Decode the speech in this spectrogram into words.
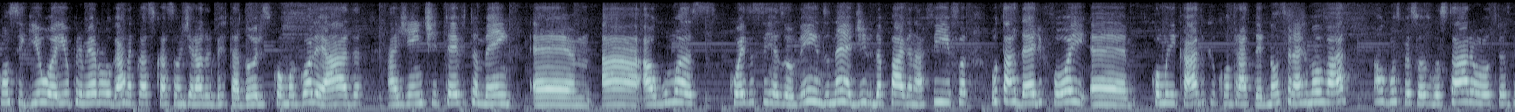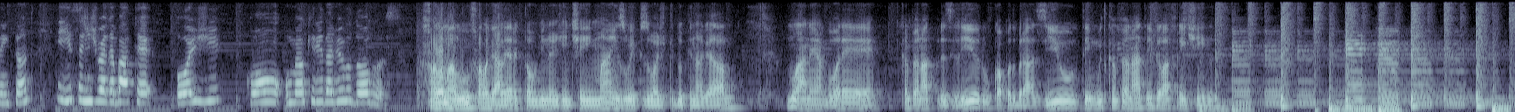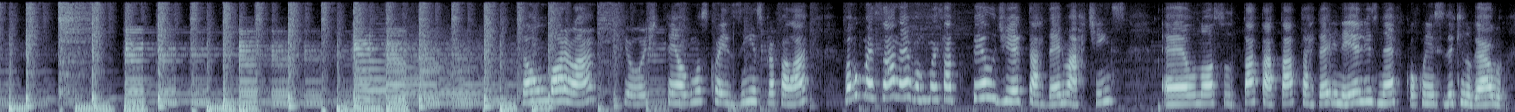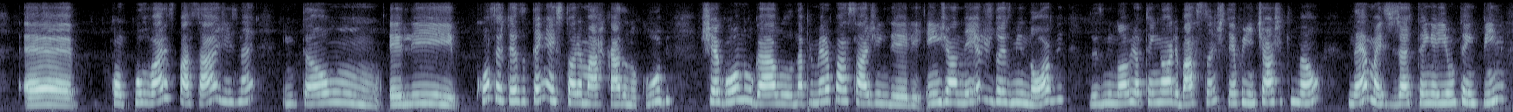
conseguiu aí o primeiro lugar na classificação geral da Libertadores com uma goleada. A gente teve também é, a, algumas coisas se resolvendo, né? Dívida paga na FIFA. O Tardelli foi é, comunicado que o contrato dele não será renovado. Algumas pessoas gostaram, outras nem tanto. E isso a gente vai debater hoje com o meu querido amigo Douglas. Fala Malu, fala galera que tá ouvindo a gente aí mais um episódio aqui do Pinagalo. Vamos lá, né? Agora é Campeonato Brasileiro, Copa do Brasil, tem muito campeonato aí pela frente ainda. Então, bora lá, que hoje tem algumas coisinhas para falar. Vamos começar, né? Vamos começar pelo Diego Tardelli Martins, é, o nosso Tatatá Tardelli neles, né? Ficou conhecido aqui no Galo é, com, por várias passagens, né? Então, ele com certeza tem a história marcada no clube. Chegou no Galo na primeira passagem dele em janeiro de 2009. 2009 já tem, olha, bastante tempo. A gente acha que não, né? Mas já tem aí um tempinho.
